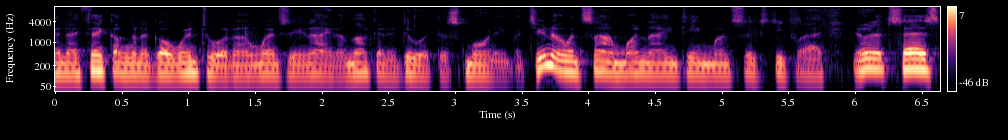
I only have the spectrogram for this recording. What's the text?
and I think I'm going to go into it on Wednesday night. I'm not going to do it this morning. But you know, in Psalm 119, 165, you know what it says?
